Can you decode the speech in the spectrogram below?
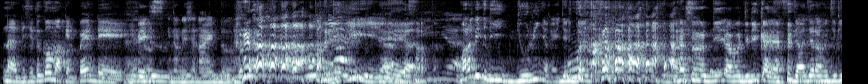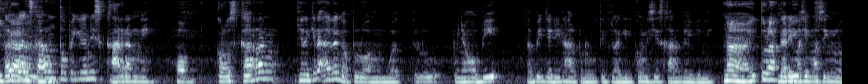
nah di situ gua makin pede gitu. fix Indonesian Idol Tapi iya, Iya. peserta. Malah dia jadi jurinya kayak jadi jajar, langsung di sama Judika ya jajar sama Tapi Judika. kan sekarang topiknya nih sekarang nih. Hob- Kalau sekarang kira-kira ada nggak peluang buat lu punya hobi tapi jadiin hal produktif lagi di kondisi sekarang kayak gini Nah, itulah dari masing-masing lu.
